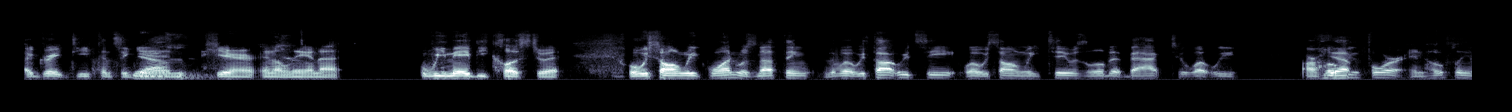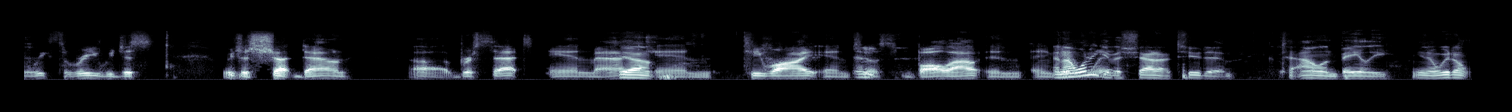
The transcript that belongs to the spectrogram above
a great defense again yeah. here in Atlanta. We may be close to it. What we saw in week one was nothing. What we thought we'd see. What we saw in week two was a little bit back to what we are hoping yep. for, and hopefully in week three we just we just shut down uh, Brissett and Matt yeah. and Ty and, and just ball out and and, and I want to give a shout out too to to Allen Bailey. You know we don't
